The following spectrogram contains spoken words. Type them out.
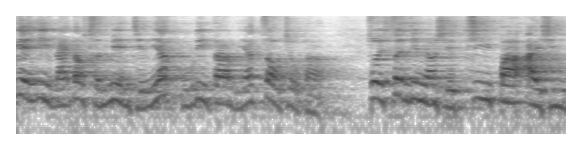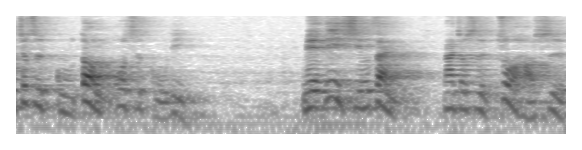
愿意来到神面前，你要鼓励他，你要造就他。所以圣经描写激发爱心，就是鼓动或是鼓励；勉励行善，那就是做好事，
